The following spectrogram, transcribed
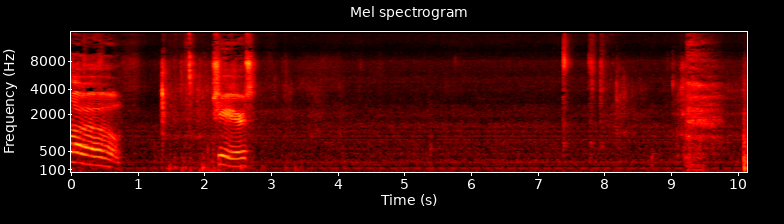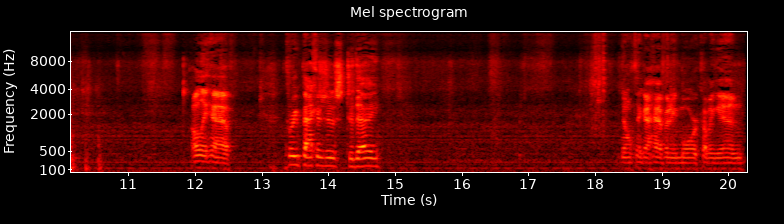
Hello. Cheers. I only have three packages today. Don't think I have any more coming in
